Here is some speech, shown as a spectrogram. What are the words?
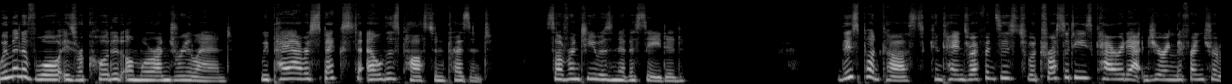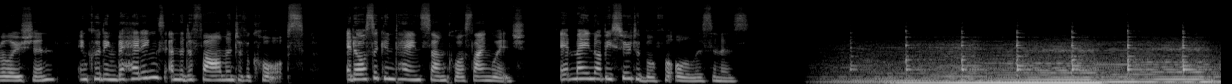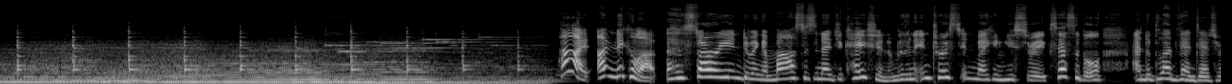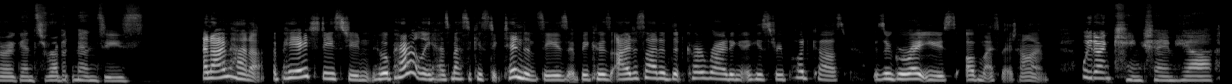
Women of War is recorded on Wurundjeri land. We pay our respects to elders past and present. Sovereignty was never ceded. This podcast contains references to atrocities carried out during the French Revolution, including beheadings and the defilement of a corpse. It also contains some coarse language. It may not be suitable for all listeners. I'm Nicola, a historian doing a master's in education with an interest in making history accessible and a blood vendetta against Robert Menzies. And I'm Hannah, a PhD student who apparently has masochistic tendencies because I decided that co writing a history podcast was a great use of my spare time. We don't king shame here.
